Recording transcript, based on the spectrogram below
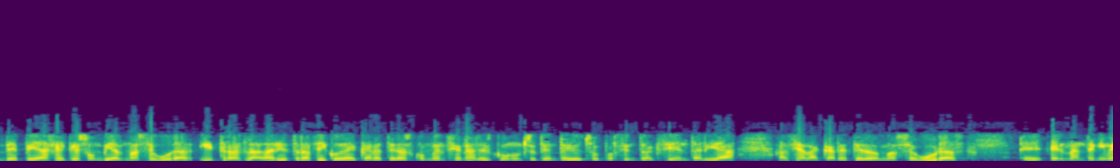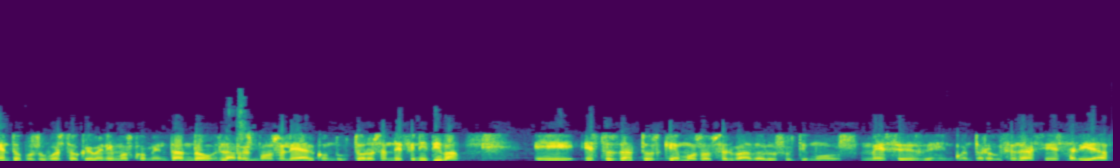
de peaje que son vías más seguras y trasladar el tráfico de carreteras convencionales con un 78% de accidentalidad hacia las carreteras más seguras, eh, el mantenimiento, por supuesto, que venimos comentando, la responsabilidad del conductor. O sea, en definitiva, eh, estos datos que hemos observado en los últimos meses en cuanto a reducción de la siniestralidad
